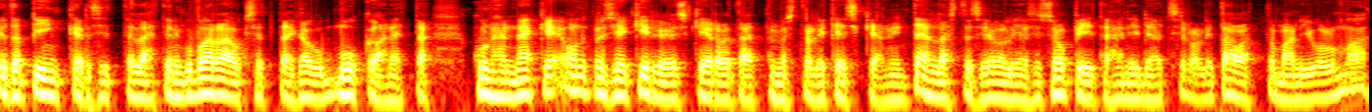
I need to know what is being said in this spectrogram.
jota Pinker sitten lähtee niin varaukset tai mukaan, että kun hän näkee, on tämmöisiä kirjoja, joissa kerrotaan, että tämmöistä oli keskellä, niin tällaista se oli ja se sopii tähän ideaan, että sillä oli tavattoman julmaa.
